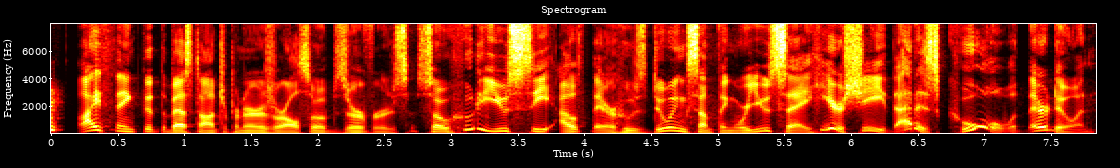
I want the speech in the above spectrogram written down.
I think that the best entrepreneurs are also observers. So, who do you see out there who's doing something where you say, he or she, that is cool what they're doing?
